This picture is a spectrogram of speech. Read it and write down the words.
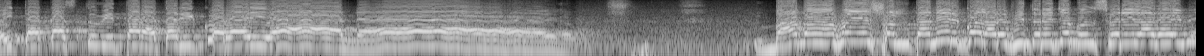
ওইটা কাজ তুমি তাড়াতাড়ি করাইয়া নাও। বাবা হয়ে সন্তানের গলার ভিতরে যখন ছড়ি লাগাইবে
